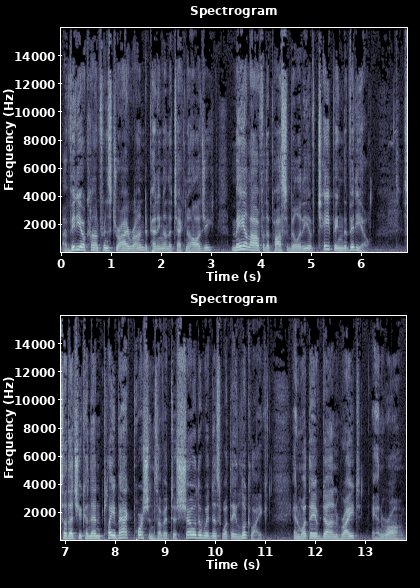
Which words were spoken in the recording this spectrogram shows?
A video conference dry run, depending on the technology, may allow for the possibility of taping the video so that you can then play back portions of it to show the witness what they look like and what they have done right and wrong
